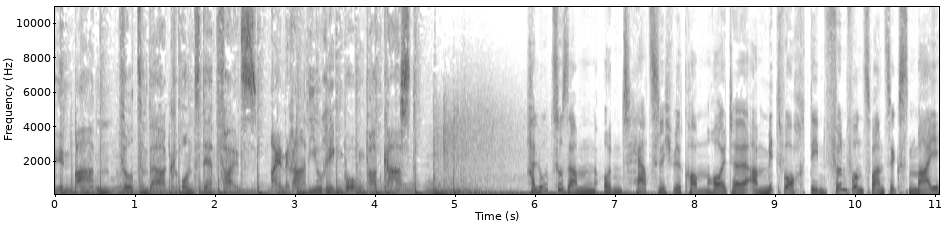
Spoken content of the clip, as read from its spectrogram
in Baden, Württemberg und der Pfalz. Ein Radio Regenbogen Podcast. Hallo zusammen und herzlich willkommen heute am Mittwoch, den 25. Mai.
